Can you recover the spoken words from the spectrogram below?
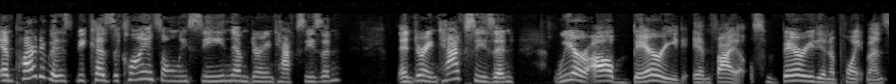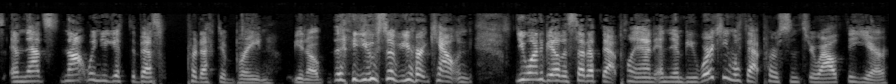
And part of it is because the client's only seeing them during tax season. And during tax season, we are all buried in files, buried in appointments. And that's not when you get the best productive brain, you know, the use of your accountant. You want to be able to set up that plan and then be working with that person throughout the year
